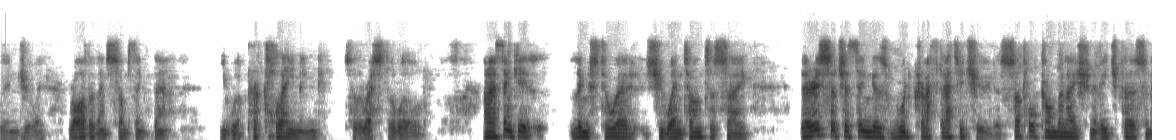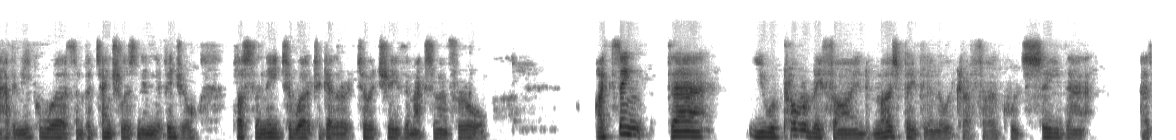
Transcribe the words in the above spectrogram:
enjoy, rather than something that you were proclaiming to the rest of the world. And I think it links to where she went on to say, there is such a thing as woodcraft attitude, a subtle combination of each person having equal worth and potential as an individual, plus the need to work together to achieve the maximum for all. I think that you would probably find most people in the woodcraft folk would see that as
